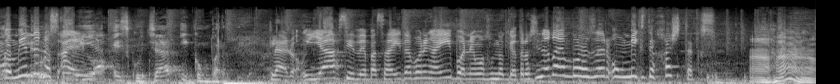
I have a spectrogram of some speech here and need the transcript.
recomiéndenos algo. Escuchar y compartir. Claro, y ya si de pasadita ponen ahí, ponemos uno que otro. Si no, también podemos hacer un mix de hashtags. Ajá.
